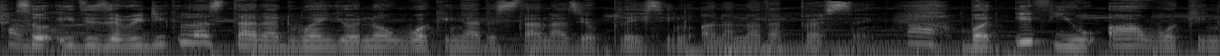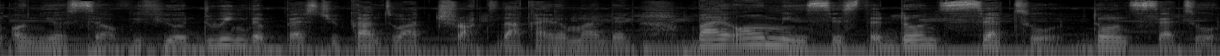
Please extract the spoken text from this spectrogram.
Come so on. it is a ridiculous standard when you're not working at the standards you're placing on another person. Oh. But if you are working on yourself, if you're doing the best you can to attract that kind of man, then by all means, sister, don't settle. Don't settle.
